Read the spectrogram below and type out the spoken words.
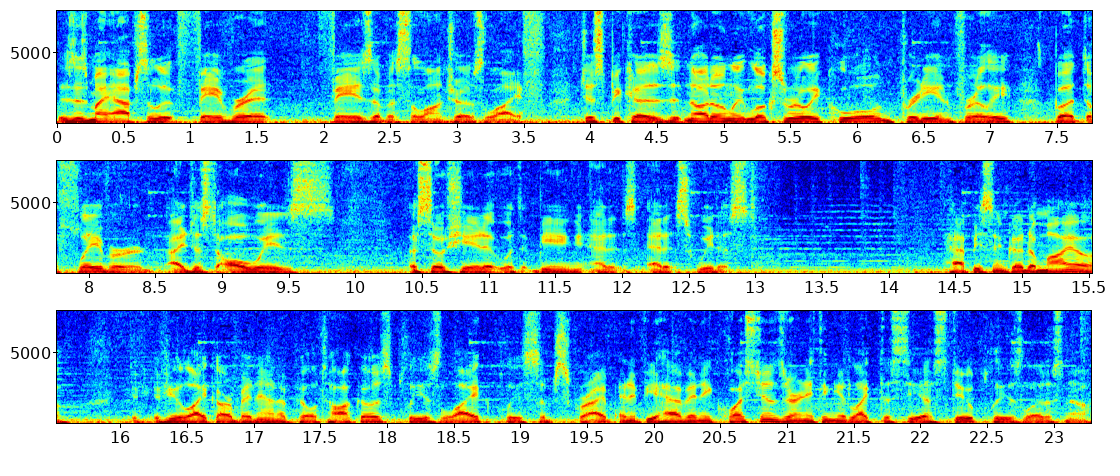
This is my absolute favorite phase of a cilantro's life just because it not only looks really cool and pretty and frilly, but the flavor, I just always associate it with it being at its, at its sweetest. Happy Cinco de Mayo. If, if you like our banana peel tacos, please like, please subscribe. And if you have any questions or anything you'd like to see us do, please let us know.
